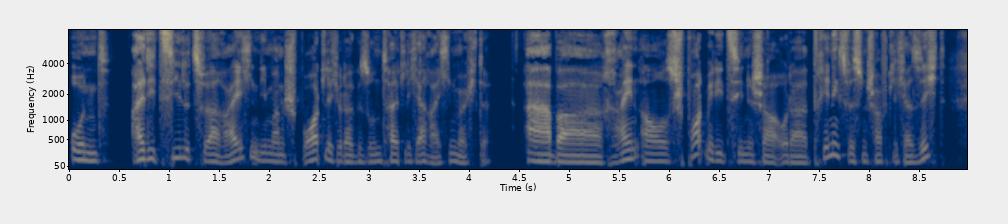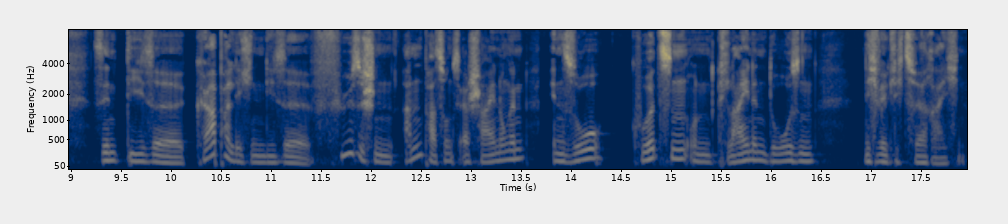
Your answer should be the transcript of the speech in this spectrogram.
und all die Ziele zu erreichen, die man sportlich oder gesundheitlich erreichen möchte. Aber rein aus sportmedizinischer oder trainingswissenschaftlicher Sicht sind diese körperlichen, diese physischen Anpassungserscheinungen in so kurzen und kleinen Dosen nicht wirklich zu erreichen.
